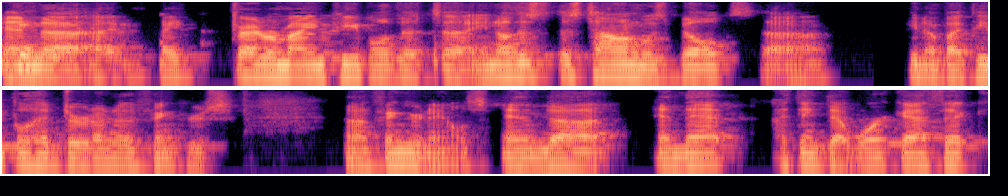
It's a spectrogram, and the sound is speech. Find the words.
and uh, I, I, try to remind people that uh, you know this this town was built, uh, you know, by people who had dirt under their fingers, uh, fingernails, and uh, and that I think that work ethic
